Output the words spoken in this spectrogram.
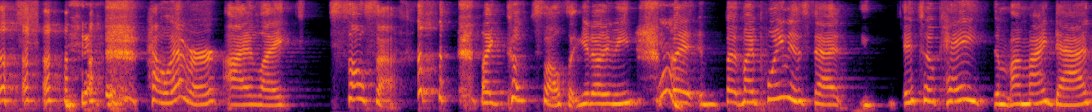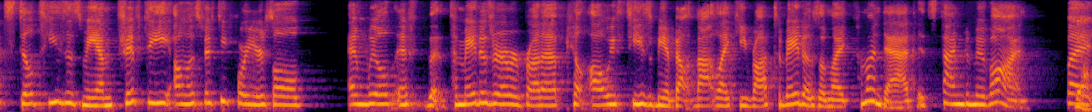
However, I like salsa, like cooked salsa. You know what I mean? But but my point is that it's okay. My, my dad still teases me. I'm 50, almost 54 years old. And we'll, if the tomatoes are ever brought up, he'll always tease me about not liking raw tomatoes. I'm like, come on, dad, it's time to move on. But Yeah.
